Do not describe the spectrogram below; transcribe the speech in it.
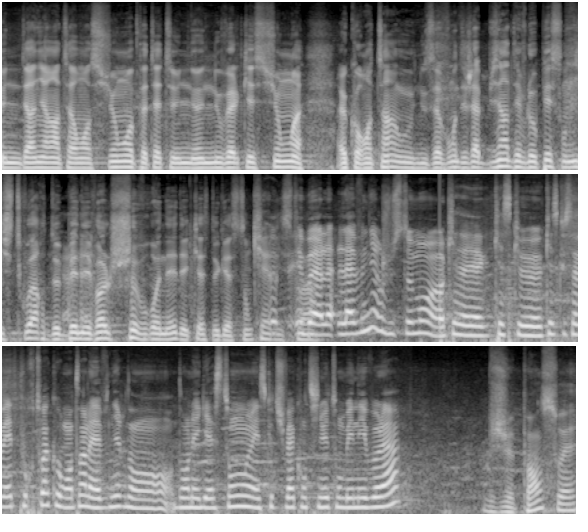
une dernière intervention, peut-être une, nouvelle question à Corentin, où nous avons déjà bien développé son histoire de bénévole chevronné des caisses de Gaston. et eh ben, l'avenir justement, qu'est-ce que qu'est-ce que ça va être pour toi, Corentin, l'avenir dans, dans les Gastons? Est-ce que tu vas continuer ton bénévolat? Je pense, ouais.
